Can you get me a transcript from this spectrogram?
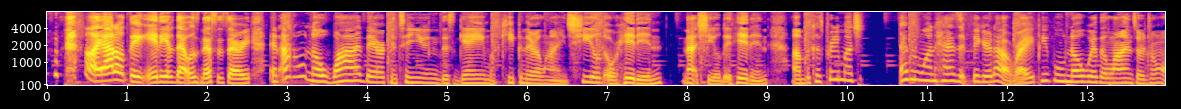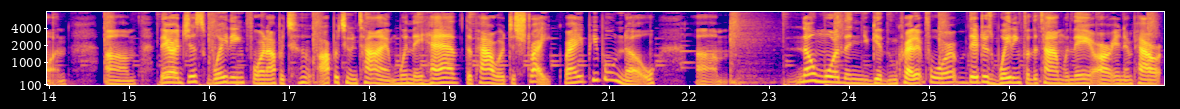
like, I don't think any of that was necessary. And I don't know why they're continuing this game of keeping their alliance shield or hidden, not shielded, hidden, um, because pretty much everyone has it figured out, right? People know where the lines are drawn. Um, they are just waiting for an opportune opportune time when they have the power to strike. Right? People know, um, no more than you give them credit for. They're just waiting for the time when they are in empower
